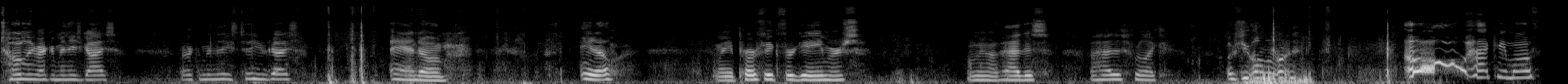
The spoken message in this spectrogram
totally recommend these guys. I recommend these to you guys. And, um, you know, I mean, perfect for gamers. I mean, I've had this, I had this for like, oh shoot, on the run. Came off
